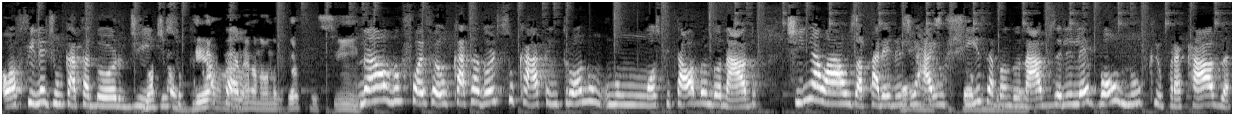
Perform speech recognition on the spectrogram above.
a filha de um catador de, Nossa, de sucata. Né? Num negócio assim. Não, não foi. Foi o catador de sucata, entrou num, num hospital abandonado, tinha lá os aparelhos Nossa, de raio-x abandonados, ele levou o núcleo para casa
